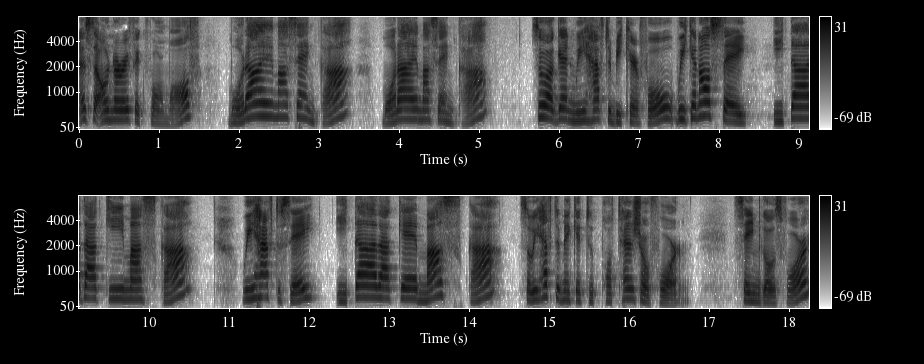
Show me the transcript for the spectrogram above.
is the honorific form of もらえませんかもらえませんか So again, we have to be careful. We cannot say いただきますか We have to say いただけますか So we have to make it to potential form. Same goes for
